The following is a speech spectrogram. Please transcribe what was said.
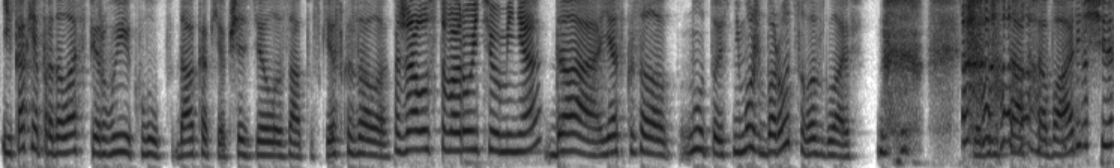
И как я продала впервые клуб, да, как я вообще сделала запуск. Я сказала... Пожалуйста, воруйте у меня. Да, я сказала, ну, то есть не можешь бороться, возглавь. Я говорю, так, товарищи,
